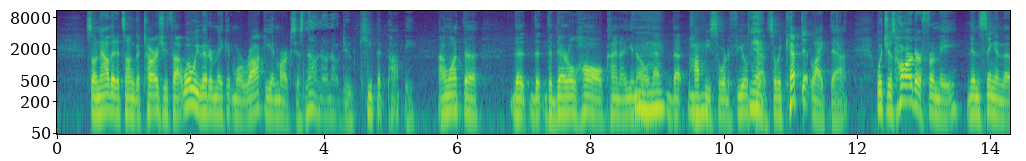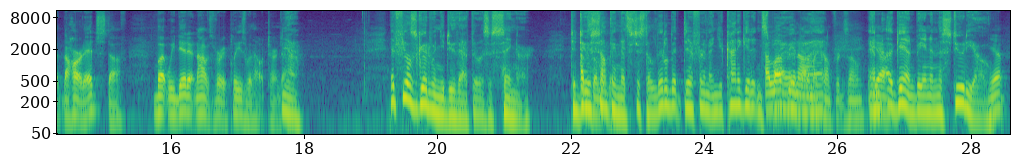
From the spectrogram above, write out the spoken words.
So now that it's on guitars, you thought, well, we better make it more rocky. And Mark says, no, no, no, dude, keep it poppy. I want the the the, the Daryl Hall kind of, you know, mm-hmm. that that poppy mm-hmm. sort of feel to Yeah. it. So we kept it like that, which is harder for me than singing the the hard edge stuff. But we did it, and I was very pleased with how it turned out. Yeah. It feels good when you do that, though, as a singer, to do Absolutely. something that's just a little bit different, and you kind of get it inspired. I love being out of my it. comfort zone. And Yeah. again, being in the studio Yep.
